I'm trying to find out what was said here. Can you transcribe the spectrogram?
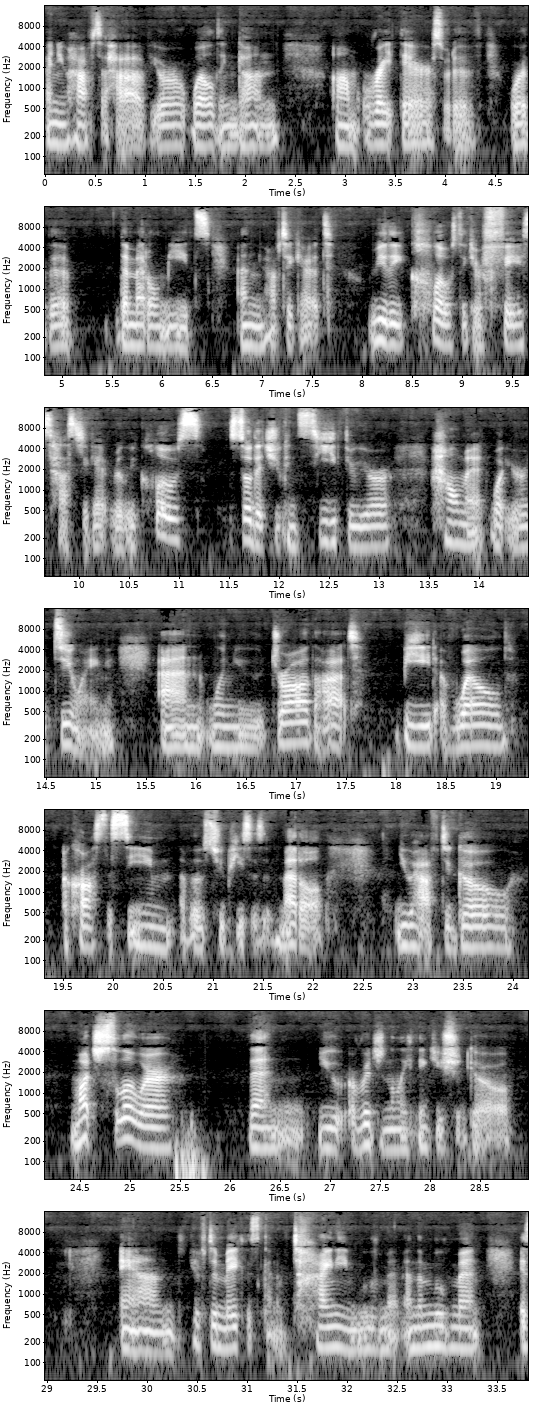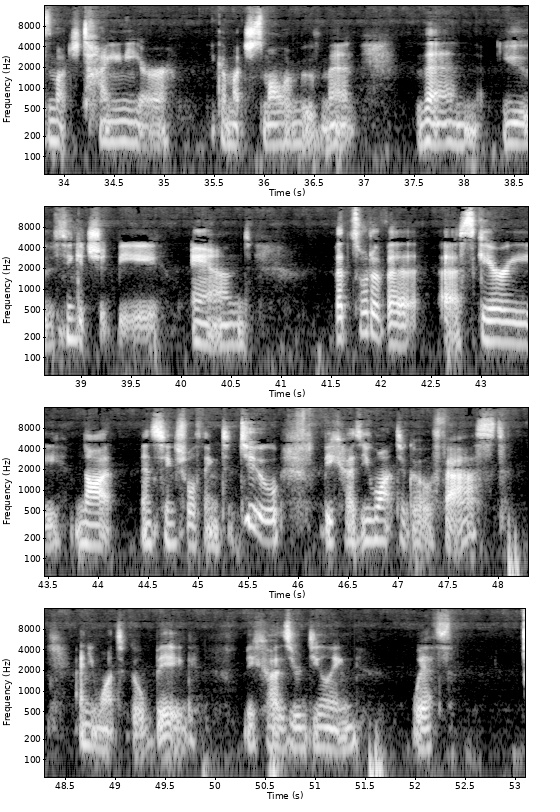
and you have to have your welding gun um, right there, sort of where the the metal meets and you have to get really close like your face has to get really close so that you can see through your helmet what you're doing. And when you draw that bead of weld across the seam of those two pieces of metal you have to go much slower than you originally think you should go. And you have to make this kind of tiny movement. And the movement is much tinier like a much smaller movement than you think it should be. And that's sort of a, a scary, not instinctual thing to do because you want to go fast and you want to go big because you're dealing with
